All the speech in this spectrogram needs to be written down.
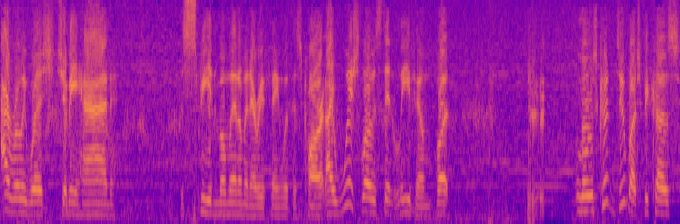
I really wish Jimmy had the speed, and momentum, and everything with his car. And I wish Lowe's didn't leave him, but Lowe's couldn't do much because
